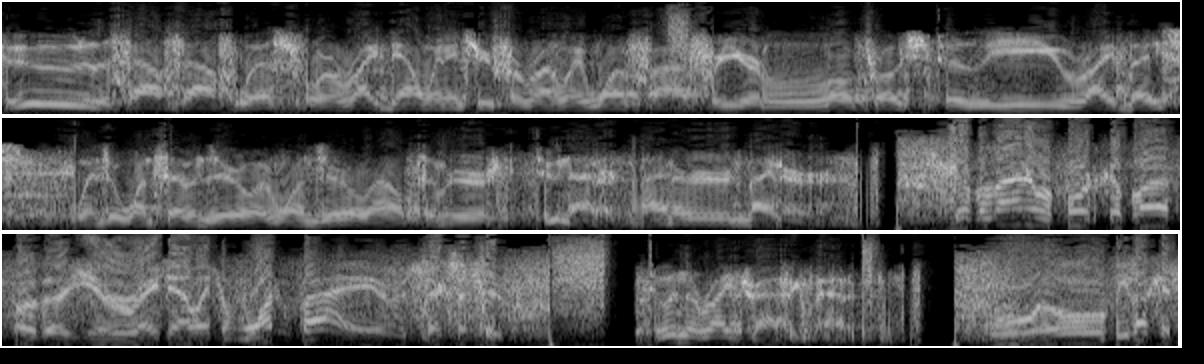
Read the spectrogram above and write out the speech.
2 to the south-southwest for a right downwind entry for runway 15 for your low approach to the right base. Windsor 170 at 10, altimeter 29er, Niner niner. Triple niner. Report a couple out further. You're right now in one five, section 2. Doing the right traffic pattern. We'll be looking.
